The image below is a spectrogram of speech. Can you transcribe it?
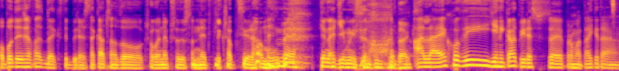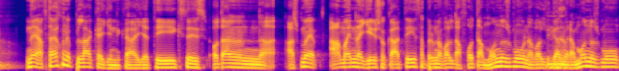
Οπότε σε φάση εντάξει, δεν πειράζει. Θα κάτσω να δω ξέρω, εγώ, ένα επεισόδιο στο Netflix από τη σειρά μου Ναι. και να κοιμηθώ. εντάξει. Αλλά έχω δει γενικά πήρες πραγματάκια τα. ναι, αυτά έχουν πλάκα γενικά. Γιατί ξέρεις, όταν ας πούμε, άμα είναι να γυρίσω κάτι, θα πρέπει να βάλω τα φώτα μόνος μου, να βάλω την Ναι. κάμερα μόνος μου.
